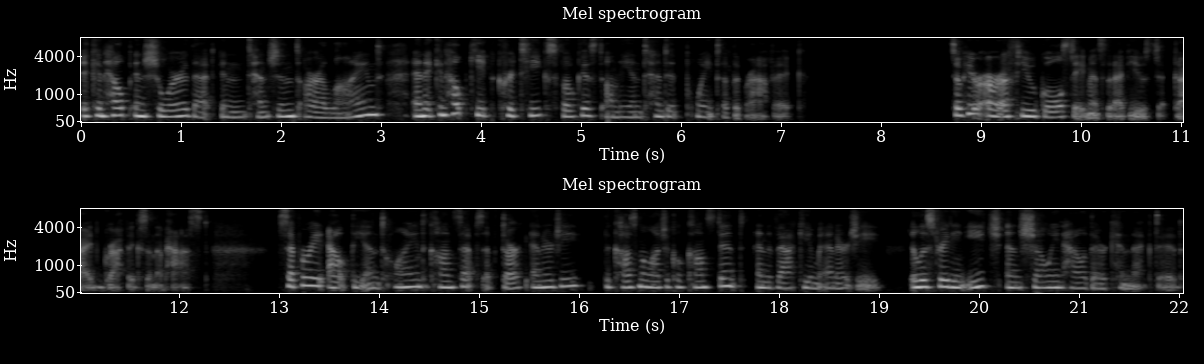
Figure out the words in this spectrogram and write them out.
It can help ensure that intentions are aligned, and it can help keep critiques focused on the intended point of the graphic. So here are a few goal statements that I've used to guide graphics in the past. Separate out the entwined concepts of dark energy, the cosmological constant, and vacuum energy, illustrating each and showing how they're connected.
